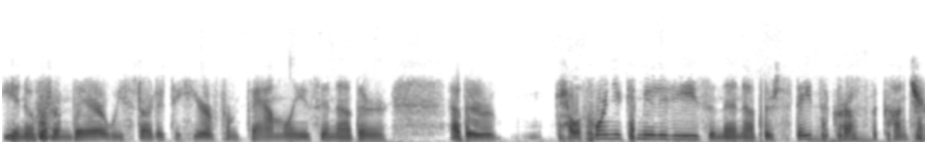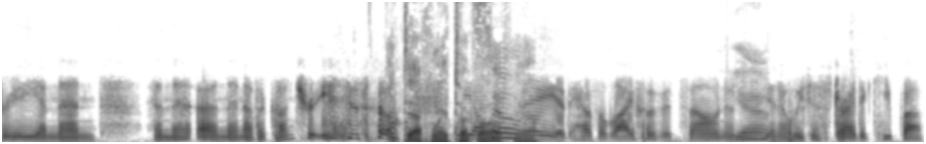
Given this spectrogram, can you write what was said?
you know, from there we started to hear from families in other other California communities, and then other states mm-hmm. across the country, and then and then and then other countries. so it definitely took we off. Yeah. Say it has a life of its own, and yeah. you know we just try to keep up.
